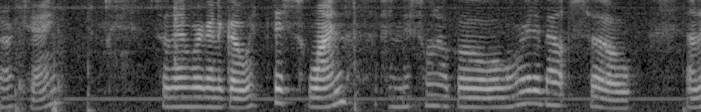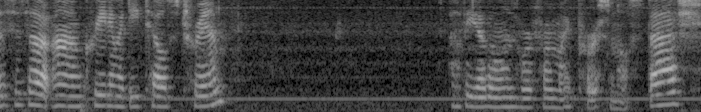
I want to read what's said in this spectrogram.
Okay, so then we're going to go with this one, and this one will go right about so. Now this is a um, Creating with Details trim. the other ones were from my personal stash.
